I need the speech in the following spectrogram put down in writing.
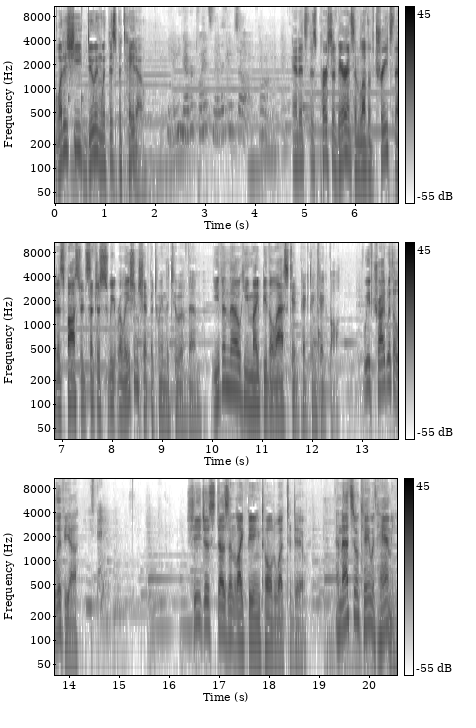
what is she doing with this potato? He never quits, never gives up. Huh? And it's this perseverance and love of treats that has fostered such a sweet relationship between the two of them, even though he might be the last kid picked in kickball. We've tried with Olivia. Can you spin? She just doesn't like being told what to do. And that's okay with Hammy.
